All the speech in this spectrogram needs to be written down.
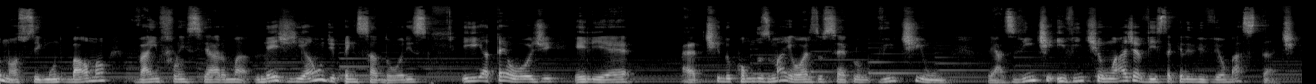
o nosso Sigmund Bauman vai influenciar uma legião de pensadores e até hoje ele é, é tido como um dos maiores do século XXI. Aliás, 20 e 21, haja vista que ele viveu bastante.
